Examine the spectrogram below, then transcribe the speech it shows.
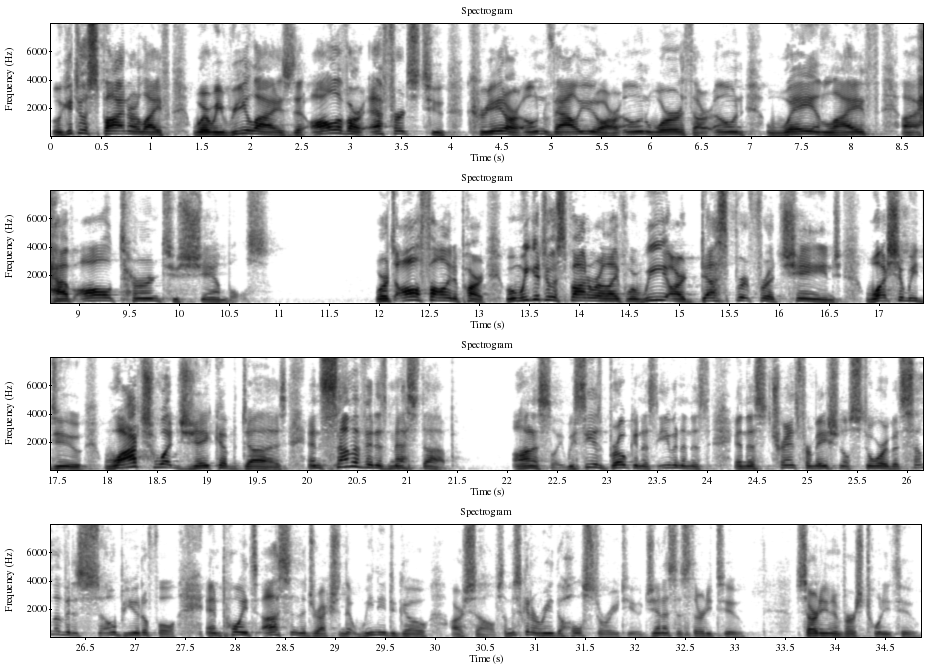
When we get to a spot in our life where we realize that all of our efforts to create our own value, our own worth, our own way in life uh, have all turned to shambles, where it's all falling apart. When we get to a spot in our life where we are desperate for a change, what should we do? Watch what Jacob does. And some of it is messed up honestly. We see his brokenness even in this, in this transformational story, but some of it is so beautiful and points us in the direction that we need to go ourselves. I'm just going to read the whole story to you Genesis 32, starting in verse 22.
